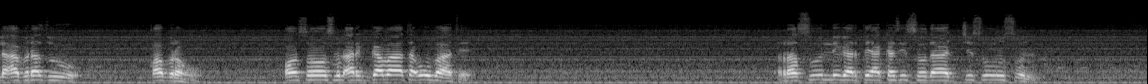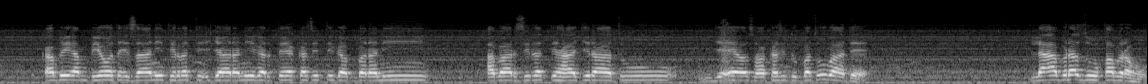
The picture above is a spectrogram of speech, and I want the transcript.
لأبرزوا قبره osoo sun argamaa ta'uu baate rasuulli gartee akkasi sodaachisuun sun qabrii ambiyoota isaaniit irratti ijaaranii gartee akkasitti gabbaranii abaarsi irratti haa jiraatuu je'ee osoo akkasi dubbatuu baate la abrazuu qabrahu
